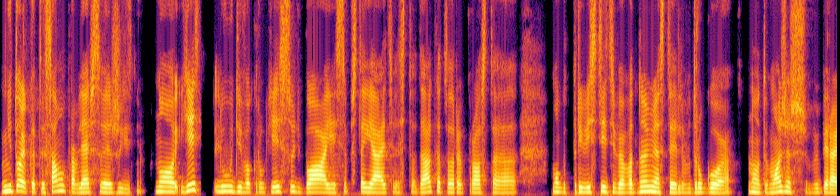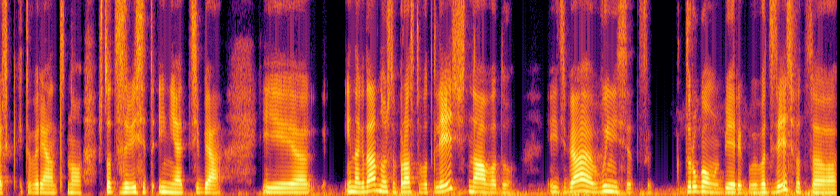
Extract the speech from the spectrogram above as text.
не только ты сам управляешь своей жизнью, но есть люди вокруг, есть судьба, есть обстоятельства, да, которые просто могут привести тебя в одно место или в другое. Ну, ты можешь выбирать какие-то варианты, но что-то зависит и не от тебя. И иногда нужно просто вот лечь на воду, и тебя вынесет к другому берегу. И вот здесь вот э,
